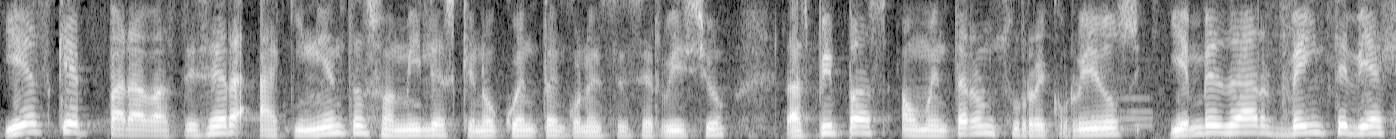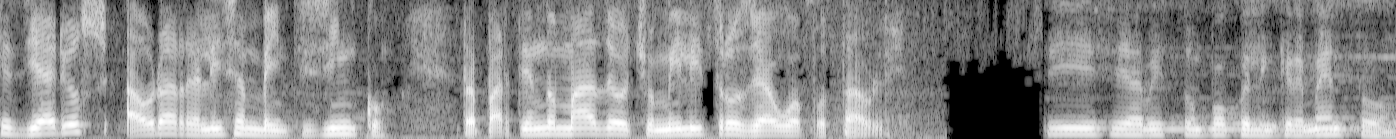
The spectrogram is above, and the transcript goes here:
Y es que para abastecer a 500 familias que no cuentan con este servicio, las pipas aumentaron sus recorridos y en vez de dar 20 viajes diarios, ahora realizan 25, repartiendo más de 8 mil litros de agua potable. Sí, sí ha visto un poco el incremento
